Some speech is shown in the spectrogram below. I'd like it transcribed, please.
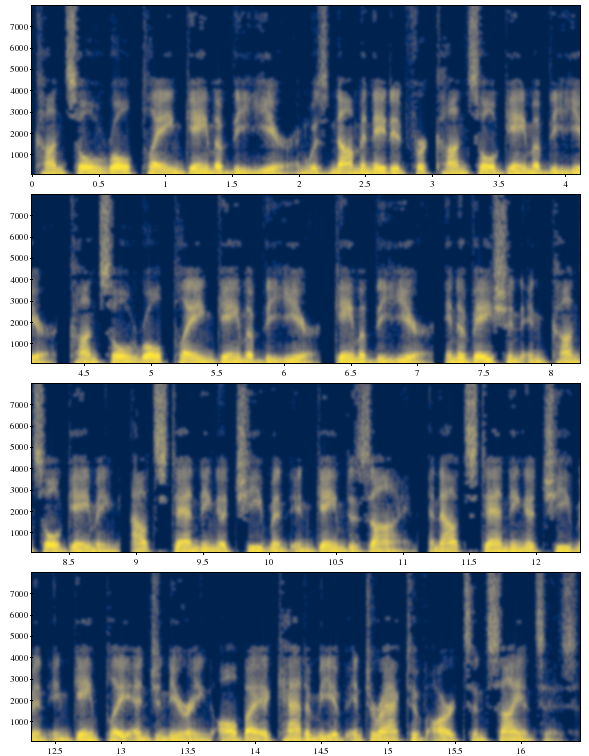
console role-playing game of the year and was nominated for console game of the year, console role-playing game of the year, game of the year, innovation in console gaming, outstanding achievement in game design, and outstanding achievement in gameplay engineering all by Academy of Interactive Arts and Sciences.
